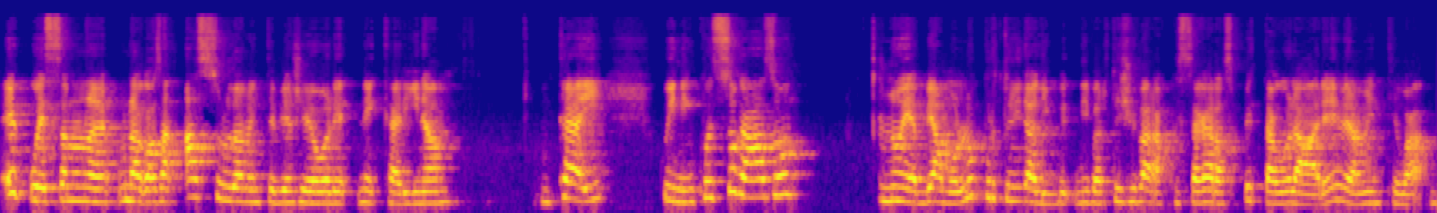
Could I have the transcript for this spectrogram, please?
E questa non è una cosa assolutamente piacevole né carina. Ok? Quindi in questo caso noi abbiamo l'opportunità di, di partecipare a questa gara spettacolare, veramente guarda,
